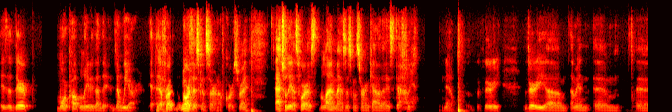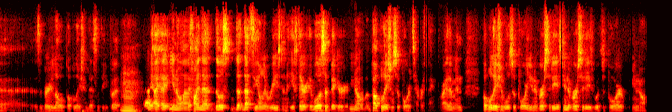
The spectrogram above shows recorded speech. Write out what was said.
is that they're more populated than they, than we are. Yeah. As far as the north is concerned, of course, right? Actually, as far as landmass is concerned, Canada is definitely you know very very um, I mean um, uh, it's a very low population density. But mm. I, I, you know I find that those th- that's the only reason. If there it was a bigger you know population supports everything, right? I mean population will support universities, universities would support you know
